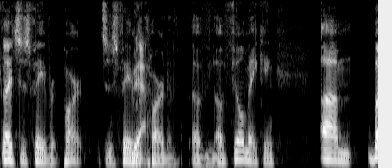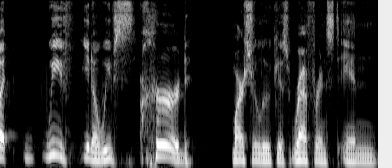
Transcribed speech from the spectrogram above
That's his favorite part. It's his favorite Yeah. part of of, of filmmaking. Um, but we've you know we've heard Marcia Lucas referenced in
